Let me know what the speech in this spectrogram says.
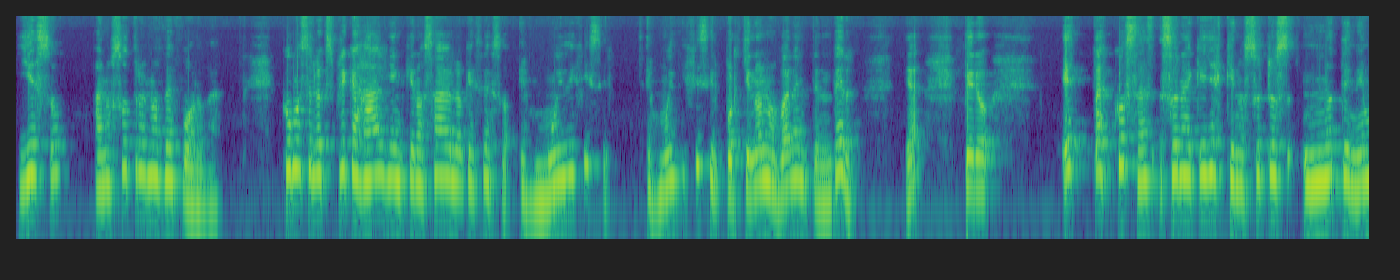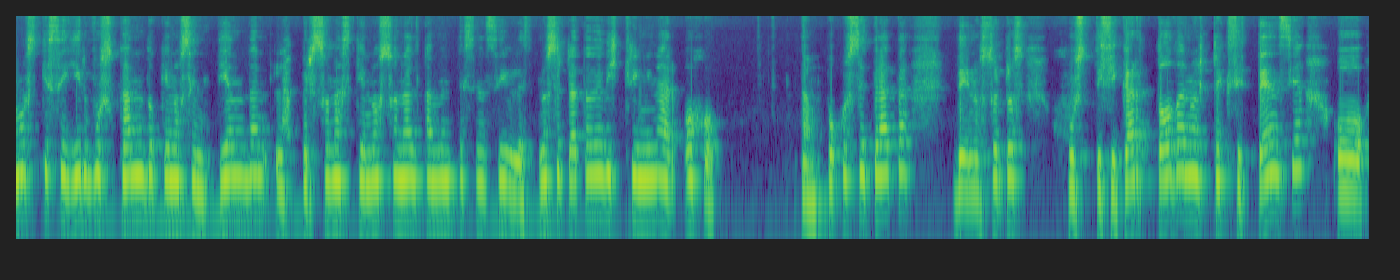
y eso a nosotros nos desborda. ¿Cómo se lo explicas a alguien que no sabe lo que es eso? Es muy difícil, es muy difícil porque no nos van a entender, ¿ya? Pero estas cosas son aquellas que nosotros no tenemos que seguir buscando que nos entiendan las personas que no son altamente sensibles. No se trata de discriminar, ojo, tampoco se trata de nosotros justificar toda nuestra existencia o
